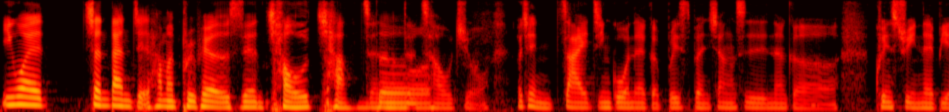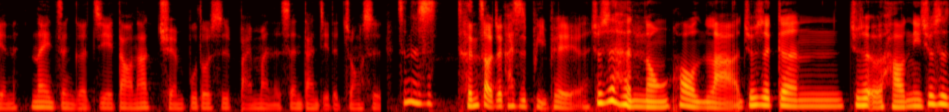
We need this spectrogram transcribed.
因为圣诞节他们 prepare 的时间超长真的超久，而且你在经过那个 Brisbane，像是那个 Queen Street 那边那一整个街道，那全部都是摆满了圣诞节的装饰，真的是很早就开始匹配了。就是很浓厚啦，就是跟就是好，你就是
